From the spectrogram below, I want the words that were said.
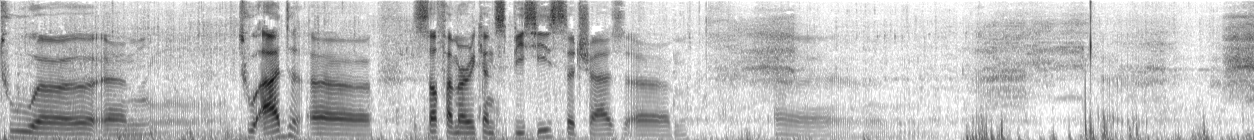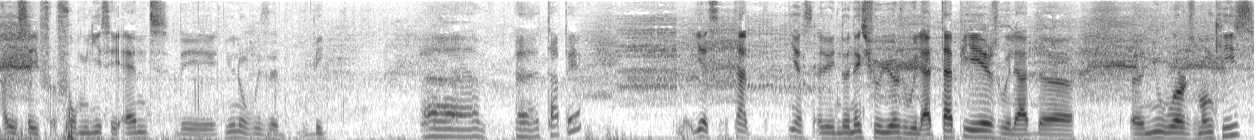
to uh, um, to add uh, South American species such as um, uh, how do you say for say ant the you know with the big uh, uh, tapir? yes tap yes uh, in the next few years we'll add tapirs we'll add uh, uh, new world's monkeys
